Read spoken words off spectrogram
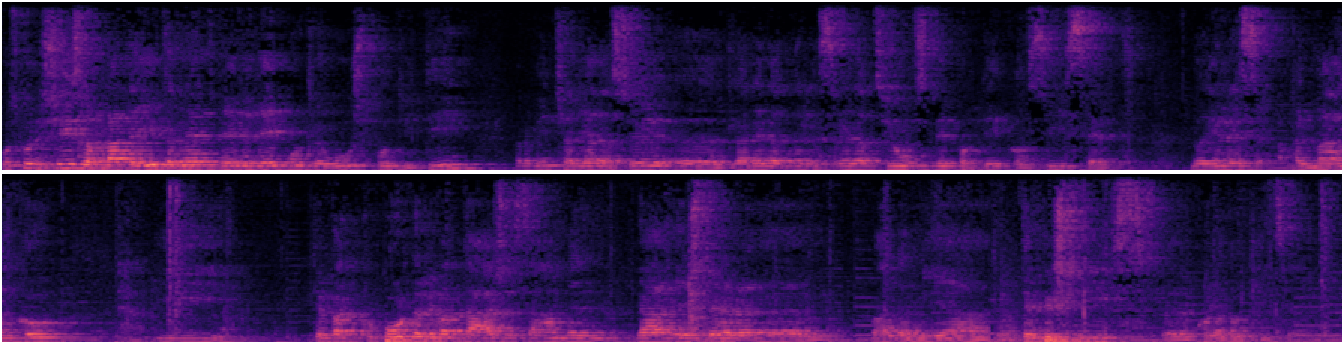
Os conoscete la plata internet www.laus.it, provincia di adesso eh, la delle redazioni del porte consiste noi al manco e che va porta le vantaggi da essere eh, vada mia tempestivs eh, con la notizia.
